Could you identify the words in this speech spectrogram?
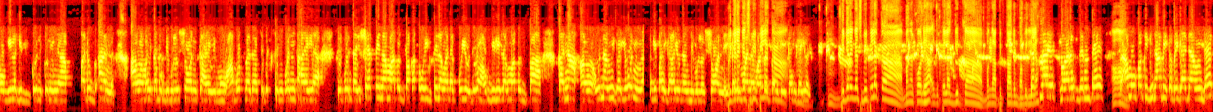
o gilagid ko ni kuning padugan ang uh, mahitabog demolusyon kay muabot na daw si 50 uh, 57 na matod pa katuig sila nga nagpuyo diwa og dili lang matod pa kana ang unang higayon nga gipahigayon ng demolusyon Brigadier Gatsby, pila ka? higayon Brigada Gatsby, pila ka mga kodha, pila gyud ka mga apektadong pamilya? Settlers, mga residente, Oo. sa among pagkiginabi kabrigadang Dex,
